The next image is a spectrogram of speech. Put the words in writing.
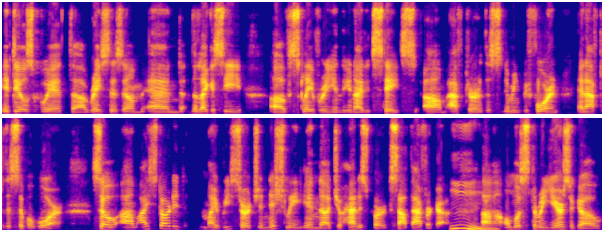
it deals with uh, racism and the legacy of slavery in the United States um, after this, I mean, before and, and after the Civil War. So um, I started my research initially in uh, Johannesburg, South Africa, mm. uh, almost three years ago.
